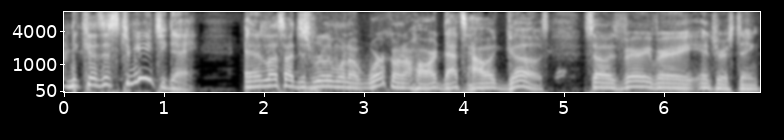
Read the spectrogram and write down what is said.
because it's community day. And unless I just really want to work on it hard, that's how it goes. So it's very, very interesting.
